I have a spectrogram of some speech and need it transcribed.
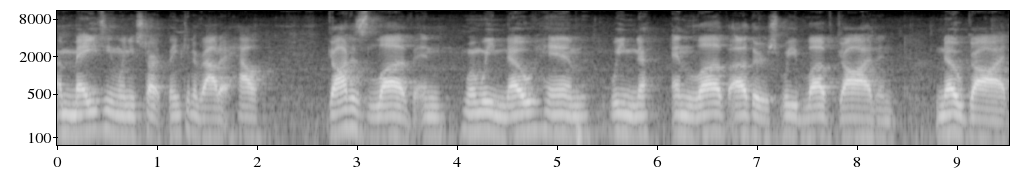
amazing when you start thinking about it how God is love, and when we know Him, we and love others, we love God and know God.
